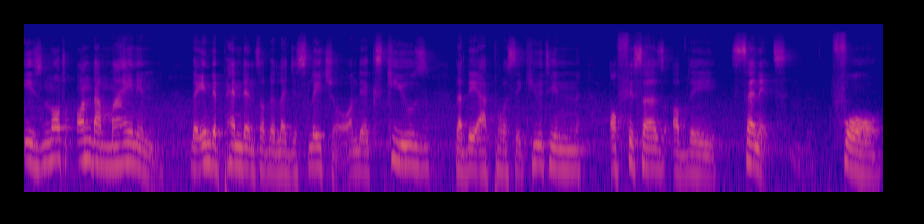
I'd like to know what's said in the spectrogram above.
is not undermining the independence of the legislature on the excuse that they are prosecuting officers of the Senate for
